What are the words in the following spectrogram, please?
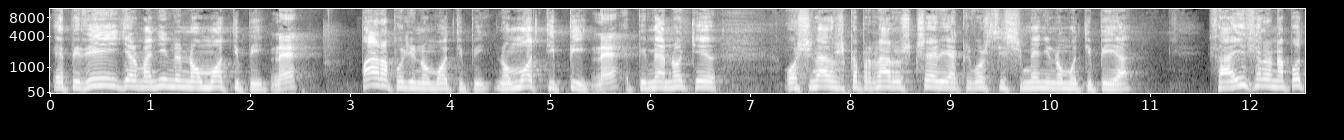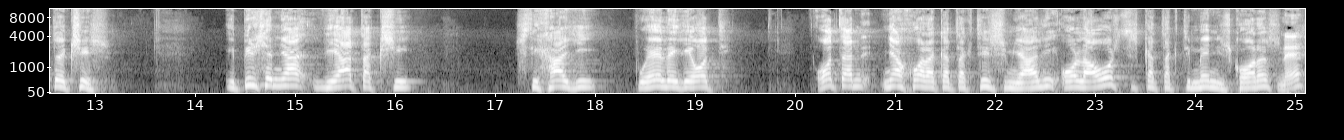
Επειδή οι Γερμανοί είναι νομότυποι, Ναι. πάρα πολύ νομότυποι, νομότυποι, Ναι. επιμένω και ο συνάδελφος Καπρανάρος ξέρει ακριβώς τι σημαίνει νομοτυπία, θα ήθελα να πω το εξής. Υπήρχε μια διάταξη στη Χάγη που έλεγε ότι όταν μια χώρα κατακτήσει μια άλλη, ο λαός της κατακτημένης χώρας Ναι.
